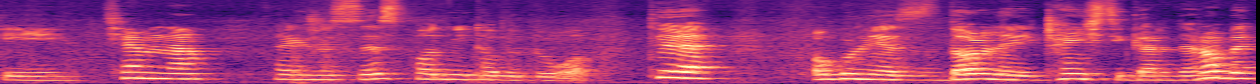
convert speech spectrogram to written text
i ciemna. Także ze spodni to by było tyle ogólnie z dolnej części garderoby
